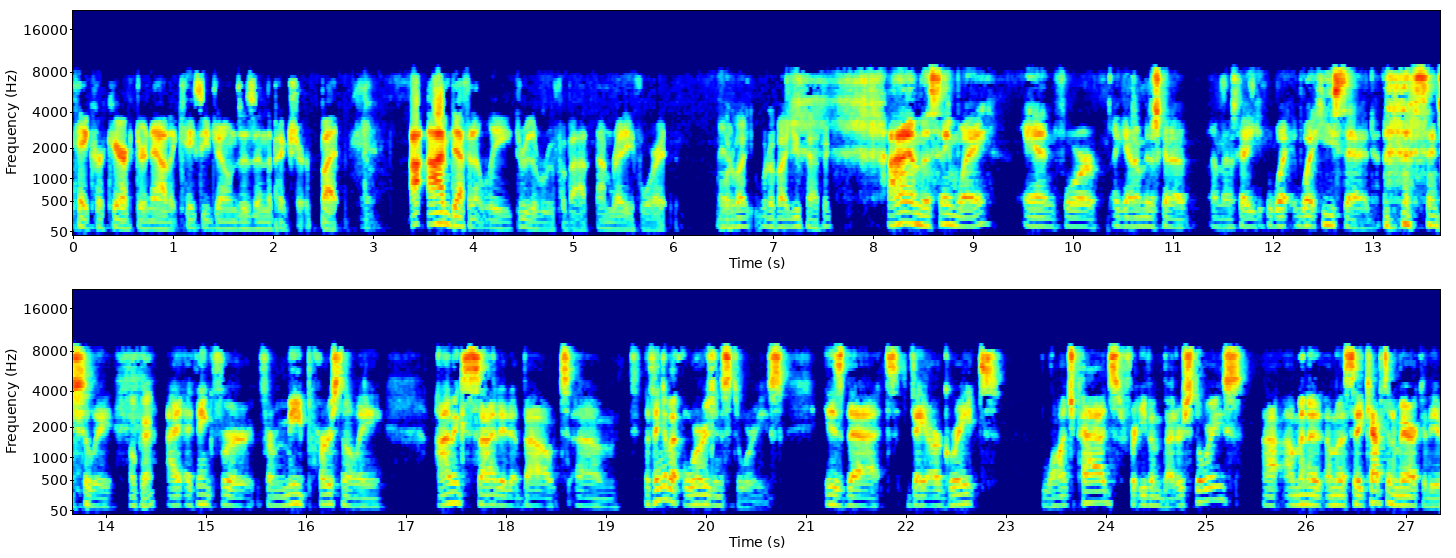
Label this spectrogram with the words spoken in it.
take her character now that Casey Jones is in the picture. But I, am definitely through the roof about. It. I'm ready for it. What about what about you, Patrick? I am the same way. And for again, I'm just gonna I'm gonna say what what he said essentially. Okay. I, I, think for for me personally, I'm excited about um, the thing about origin stories is that they are great launch pads for even better stories. Uh, I'm gonna I'm gonna say Captain America, the,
